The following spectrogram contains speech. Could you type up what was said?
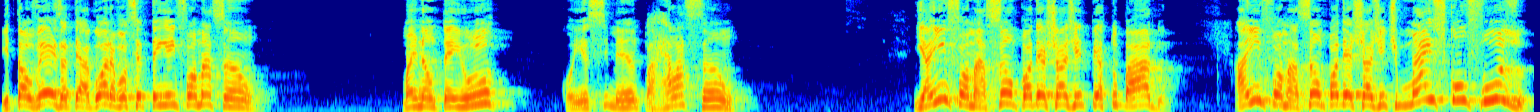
E talvez até agora você tenha informação, mas não tem o conhecimento, a relação. E a informação pode deixar a gente perturbado. A informação pode deixar a gente mais confuso.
